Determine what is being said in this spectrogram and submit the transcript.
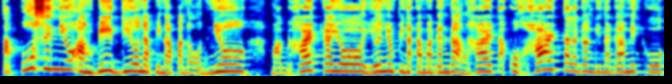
Tapusin nyo ang video na pinapanood nyo mag-heart kayo. Yun yung pinakamaganda ang heart. Ako heart talagang ginagamit ko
